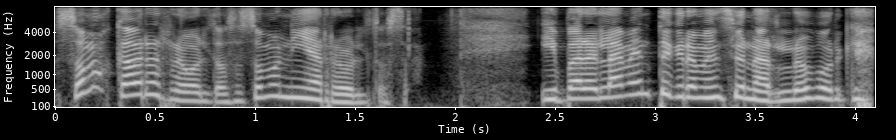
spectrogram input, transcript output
somos cabras revoltosas, somos niñas revoltosas. Y paralelamente quiero mencionarlo porque,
